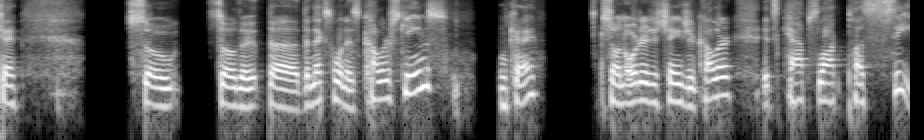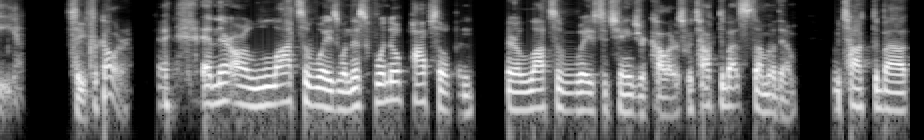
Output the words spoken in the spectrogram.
Okay, so so the the the next one is color schemes. Okay, so in order to change your color, it's caps lock plus C, C for color. And there are lots of ways when this window pops open. There are lots of ways to change your colors. We talked about some of them we talked about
